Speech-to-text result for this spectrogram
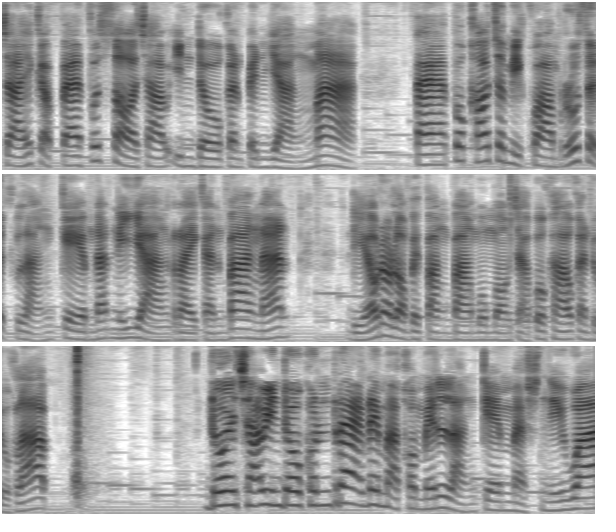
ใจให้กับแฟนฟุตซอลชาวอินโดกันเป็นอย่างมาก แต่พวกเขาจะมีความรู้สึกหลังเกมนัดนี้อย่างไรกันบ้างนั้น เดี๋ยวเราลองไปฟังบางมุมมองจากพวกเขากันดูครับ โดยชาวอินโดคนแรกได้มาคอมเมนต์หลังเกมแมชนี้ว่า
